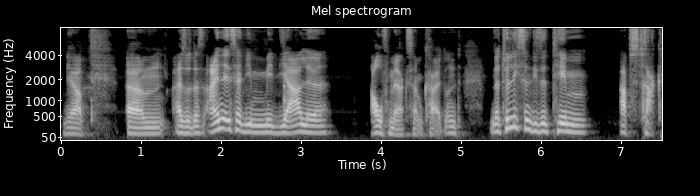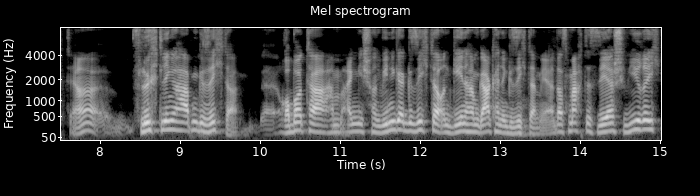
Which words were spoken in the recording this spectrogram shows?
Ja, ähm, also das eine ist ja die mediale Aufmerksamkeit. Und natürlich sind diese Themen abstrakt. Ja? Flüchtlinge haben Gesichter. Roboter haben eigentlich schon weniger Gesichter und Gene haben gar keine Gesichter mehr. Das macht es sehr schwierig,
